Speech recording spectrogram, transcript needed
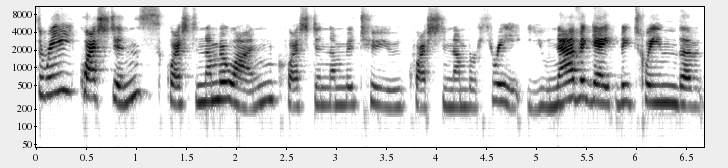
three questions. Question number one, question number two, question number three. You navigate between the,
